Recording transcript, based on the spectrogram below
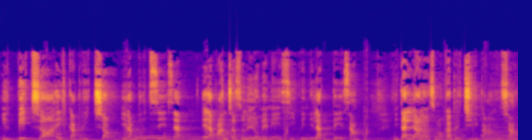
Il piccio è il capriccio in abruzzese e la pancia sono i nove mesi, quindi l'attesa. Italiano sono capricci di pancia.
